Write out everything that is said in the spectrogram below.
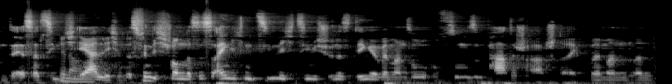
Und er ist halt ziemlich genau. ehrlich. Und das finde ich schon, das ist eigentlich ein ziemlich, ziemlich schönes Ding, wenn man so auf so eine sympathische Art steigt. Weil man, man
